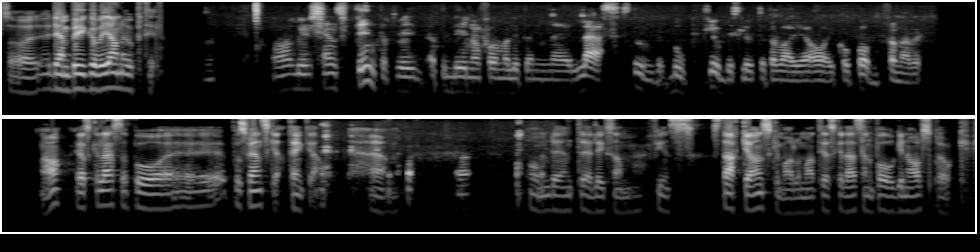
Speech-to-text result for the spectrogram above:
Så den bygger vi gärna upp till. Ja, det känns fint att, vi, att det blir någon form av liten eh, lässtund, bokklubb i slutet av varje AIK-podd framöver. Ja, jag ska läsa på, eh, på svenska tänkte jag. Um, ja. Om det inte liksom finns starka önskemål om att jag ska läsa den på originalspråk.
